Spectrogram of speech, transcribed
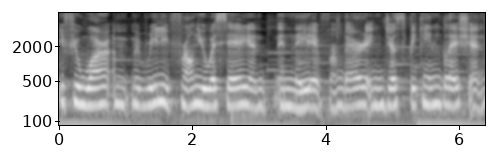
if you are um, really from USA and, and native from there and just speaking English and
